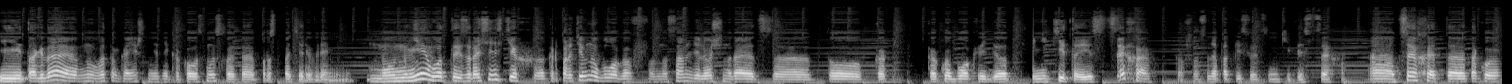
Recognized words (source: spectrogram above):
И тогда, ну, в этом, конечно, нет никакого смысла, это просто потеря времени. Мне вот из российских корпоративных блогов на самом деле очень нравится то, как какой блог ведет Никита из цеха, потому что он сюда подписывается Никита из цеха. А, цех это такой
